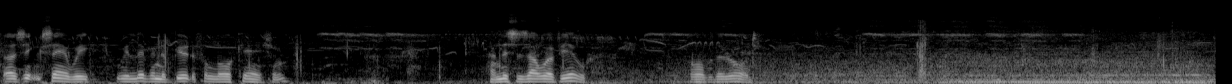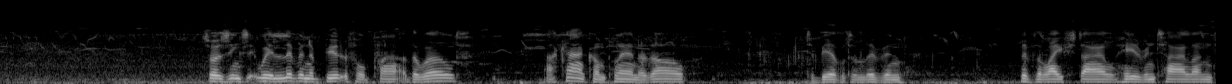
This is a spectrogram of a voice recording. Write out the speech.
So as you can see we we live in a beautiful location and this is our view over the road. So as you can see we live in a beautiful part of the world. I can't complain at all to be able to live in live the lifestyle here in Thailand.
